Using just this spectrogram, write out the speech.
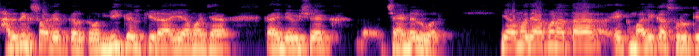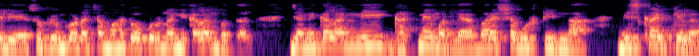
हार्दिक स्वागत करतो. लिगल किडा या माझ्या कायदेविषयक चॅनलवर. यामध्ये आपण आता एक मालिका सुरू केली आहे सुप्रीम कोर्टाच्या महत्त्वपूर्ण निकालांबद्दल. ज्या निकालांनी घटनेमधल्या बऱ्याचशा गोष्टींना डिस्क्राईब केलं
